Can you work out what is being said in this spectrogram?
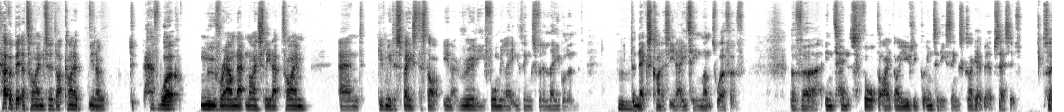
have a bit of time to like kind of you know have work move around that nicely that time and give me the space to start you know really formulating things for the label and mm. the next kind of you know 18 months worth of of uh, intense thought that I, I, usually put into these things because I get a bit obsessive. So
